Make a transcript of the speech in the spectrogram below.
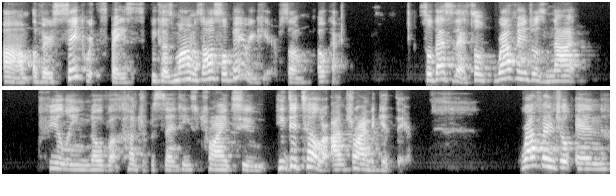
um, a very sacred space because mom is also buried here. So okay, so that's that. So Ralph Angel is not feeling Nova 100%. He's trying to. He did tell her, I'm trying to get there. Ralph Angel and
